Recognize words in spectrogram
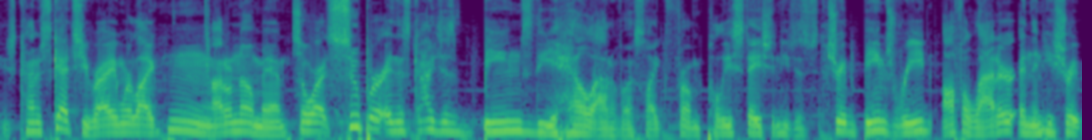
He's kind of sketchy, right? And we're like, hmm, I don't know, man. So we're at Super, and this guy just beams the hell out of us. Like from police station, he just straight beams Reed off a ladder, and then he straight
